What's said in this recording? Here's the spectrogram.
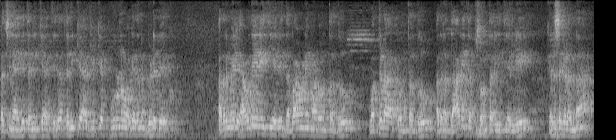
ರಚನೆಯಾಗಿ ತನಿಖೆ ಆಗ್ತಿದೆ. ತನಿಖೆ ಆಗಲಿಕ್ಕೆ ಪೂರ್ಣವಾಗಿ ಅದನ್ನು ಬಿಡಬೇಕು. ಅದರ ಮೇಲೆ ಯಾವುದೇ ರೀತಿಯಲ್ಲಿ ದಬಾವಣೆ ಮಾಡುವಂಥದ್ದು, ಒತ್ತಡ ಹಾಕುವಂಥದ್ದು, ಅದನ್ನು ದಾರಿ ತಪ್ಪಿಸುವಂಥ ರೀತಿಯಲ್ಲಿ ಕೆಲಸಗಳನ್ನು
